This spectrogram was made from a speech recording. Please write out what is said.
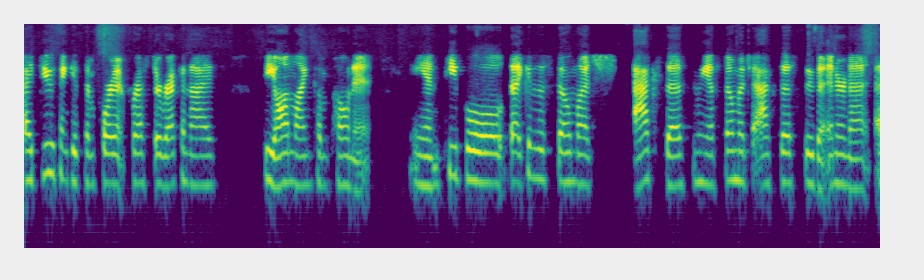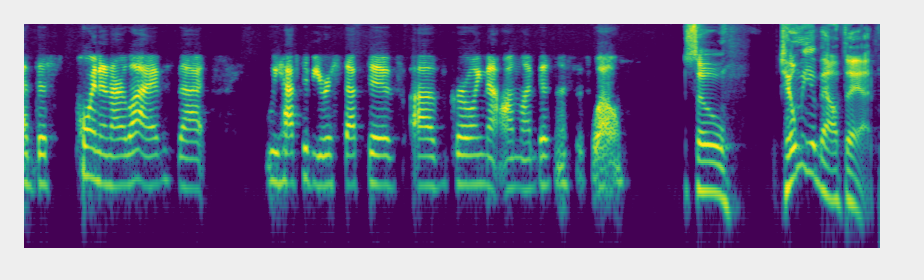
I do think it's important for us to recognize the online component and people that gives us so much access and we have so much access through the internet at this point in our lives that we have to be receptive of growing that online business as well. So Tell me about that.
